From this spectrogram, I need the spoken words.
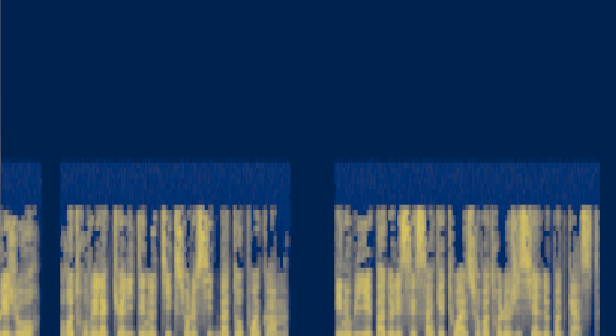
les jours, retrouvez l'actualité nautique sur le site bateau.com. Et n'oubliez pas de laisser 5 étoiles sur votre logiciel de podcast.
